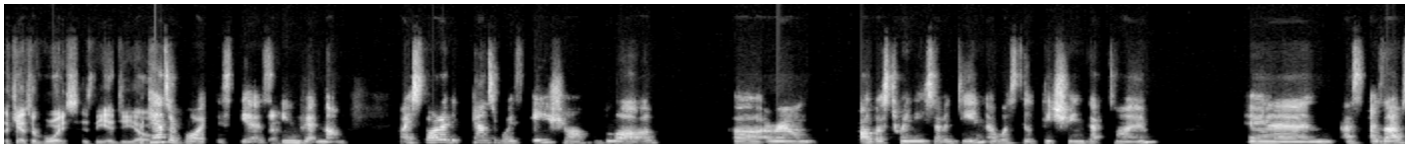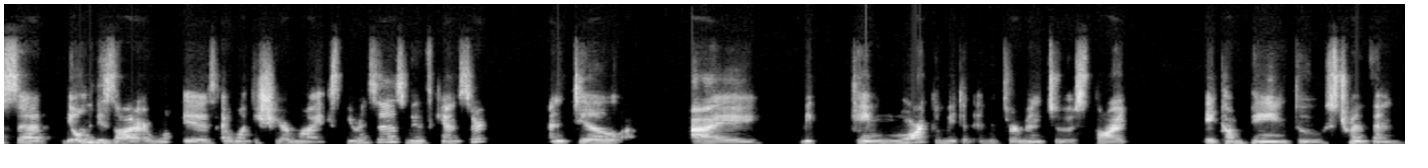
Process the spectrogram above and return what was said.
the cancer voice is the ngo the cancer voice yes in vietnam i started the cancer voice asia blog uh, around August 2017. I was still teaching that time. And as, as I've said, the only desire I want is I want to share my experiences with cancer until I became more committed and determined to start a campaign to strengthen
